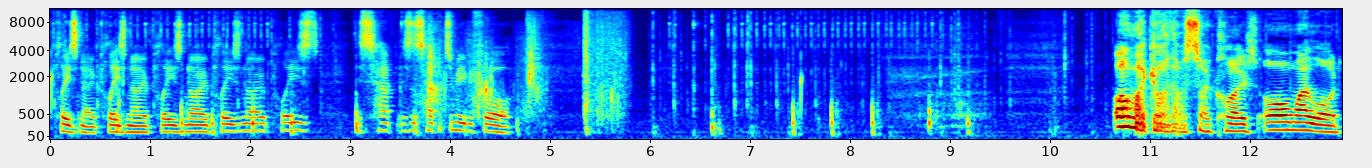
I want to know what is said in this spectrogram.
please no, please no, please no, please no, please. This hap this has happened to me before. Oh my god, that was so close. Oh my lord.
